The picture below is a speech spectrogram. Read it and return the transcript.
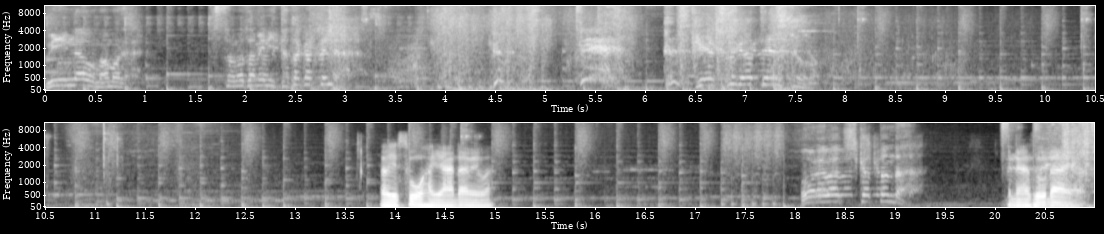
みんなを守るそのために戦ってんだケツが天使 เราจะสู้ฮายาได้ไหมวะ 俺は誓ったんだ ไม่น่าสู้ได้อะ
